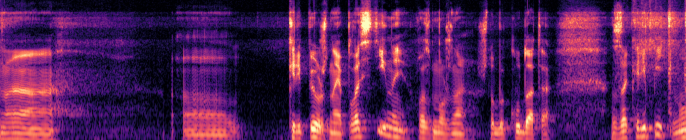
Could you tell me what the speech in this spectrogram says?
а, а, крепежной пластины, возможно, чтобы куда-то закрепить. Ну,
